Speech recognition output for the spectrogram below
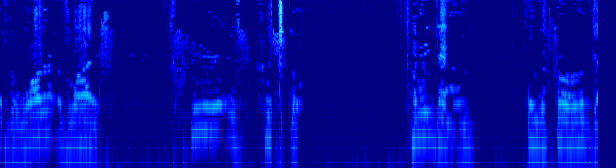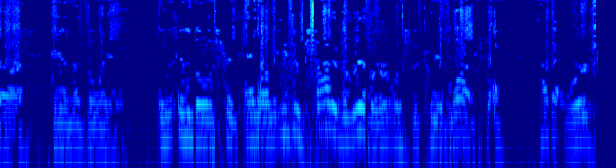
of the water of life, clear as crystal, coming down from the throne of God and of the Lamb. In, in the Lord's. And on either side of the river was the tree of life. Now, how that works,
